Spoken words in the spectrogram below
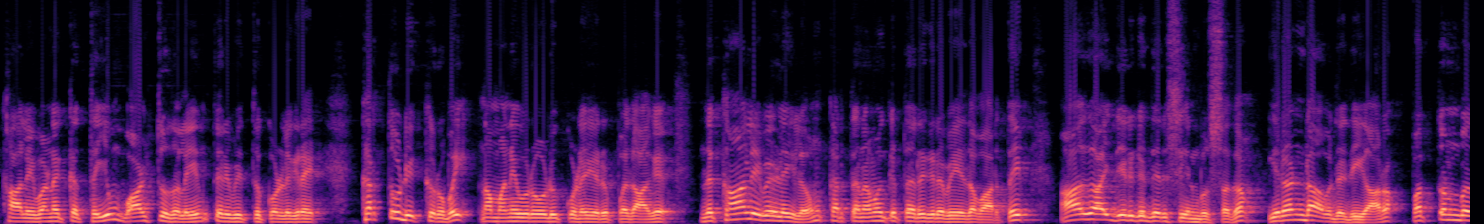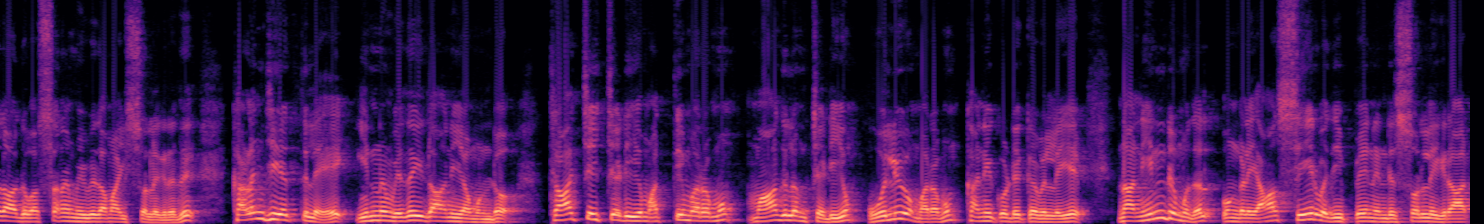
காலை வணக்கத்தையும் வாழ்த்துதலையும் தெரிவித்துக் கொள்கிறேன். கர்த்துடி கிருபை நம் அனைவரோடு கூட இருப்பதாக. இந்த காலை வேளையிலும் கர்த்த நமக்கு தருகிற வேத வார்த்தை ஆகாய் தீர்க்கதரிசியின் புஸ்தகம் இரண்டாவது அதிகாரம் பத்தொன்பதாவது வசனம் இவ்விதமாய் சொல்லுகிறது. களஞ்சியத்திலே இன்னும் விதை தானியம் உண்டோ? திராட்சை செடியும் அத்தி மரமும் மாதுளம் செடியும் ஒலிவ மரமும் கனி கொடுக்கவில்லையே. நான் இன்று முதல் உங்களை ஆசீர்வதிப்பேன் என்று சொல்லுகிறார்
